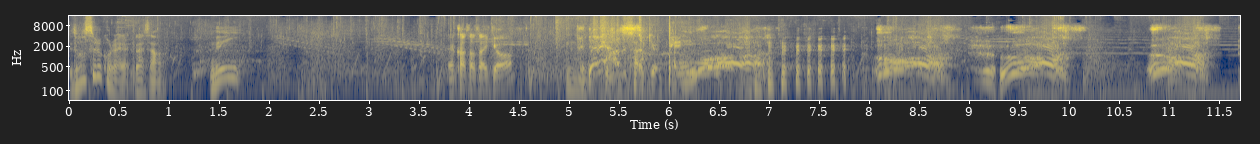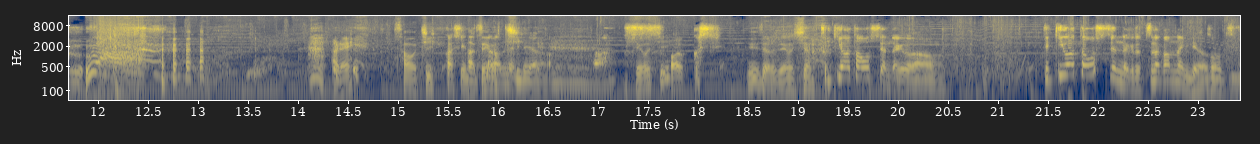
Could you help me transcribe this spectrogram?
えどうするこれガイさん。メイン。え傘最強？うん。やべえ外した。最強。ペン。うおー。うおー。うおーうおーうわあれ？三落ちおかしいなあ全落ち全落ちあおかしい。言うたら全落ちだろ敵は倒してんだけど。な敵は倒してんだけど繋がんないんだよなその次。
